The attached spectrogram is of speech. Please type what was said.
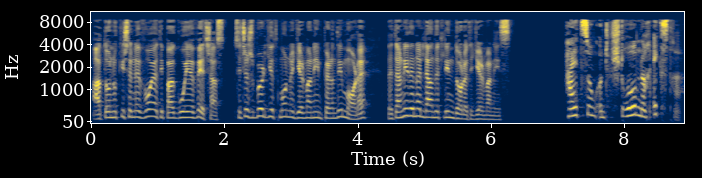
Ato nuk ishte nevoja t'i paguaje veças, siç është bërë gjithmonë në Gjermaninë Perëndimore dhe tani dhe në landet lindore të Gjermanisë. Heizung und Strom noch extra.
